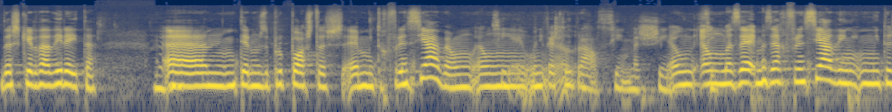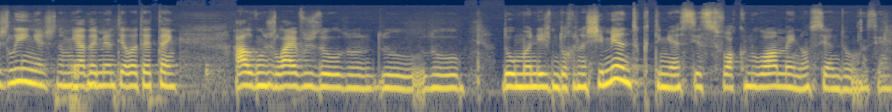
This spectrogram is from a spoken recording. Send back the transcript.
da esquerda à direita. Uhum. Em termos de propostas, é muito referenciado. É um, é um, Sim, é o manifesto é- liberal, sim, mas sim. é um, é um- mas, é, mas é referenciado em muitas linhas, nomeadamente ele até tem alguns lives do, do, do, do- do humanismo do Renascimento, que tinha esse, esse foco no homem, não sendo, Não sendo.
